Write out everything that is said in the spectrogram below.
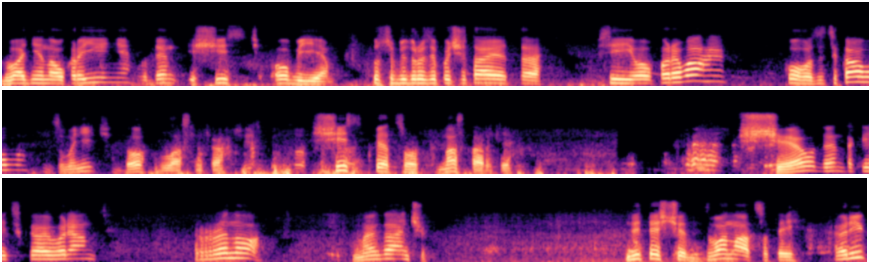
2 дні на Україні, 1,6 об'єм. Тут собі, друзі, почитаєте всі його переваги. Кого зацікавило, дзвоніть до власника. 6500 на старті. Ще один такий цікавий варіант. Рено. Меганчик. 2012 рік.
